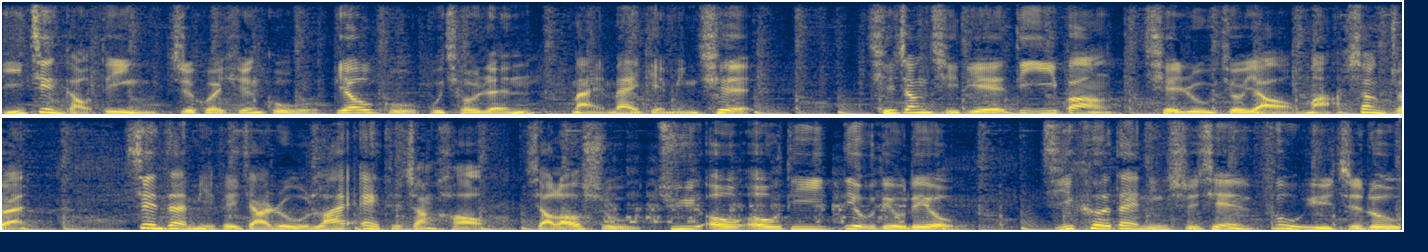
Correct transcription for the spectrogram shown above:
一键搞定智慧选股标股不求人，买卖点明确，起涨起跌第一棒，切入就要马上赚。现在免费加入 Line 账号小老鼠 G O O D 六六六。即刻带您实现富裕之路，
